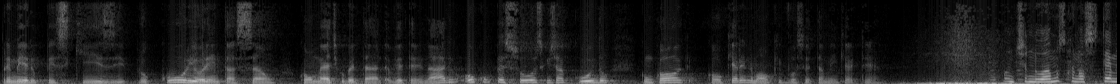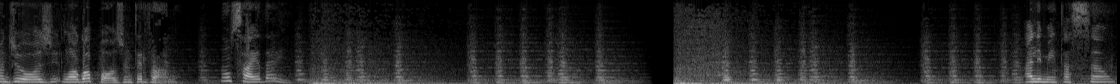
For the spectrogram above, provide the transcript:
Primeiro, pesquise, procure orientação com o médico veterinário ou com pessoas que já cuidam com qual, qualquer animal que você também quer ter. Continuamos com o nosso tema de hoje logo após o intervalo. Não saia daí. Alimentação,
